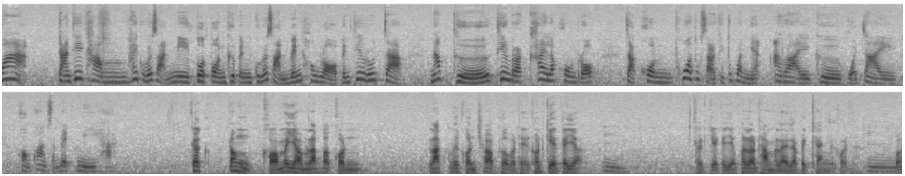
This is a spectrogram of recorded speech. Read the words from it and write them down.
ว่าการที่ทำให้คุณวสันต์มีตัวตนคือเป็นคุณวสันต์เว้นทองหล่อเป็นที่รู้จักนับถือที่รักใคร่และเคารพจากคนทั่วทุกสารทิศทุกวันเนี้ยอะไรคือหัวใจของความสำเร็จนี้คะก็ต้องขอไม่ยอมรับว่าคนรักหรือคนชอบทั่วประเทศ คนเกลียดก็เยอะ อืมคนเกลียดก็เยอะเพราะเราทำอะไรแล้วไปแข่งกับคนนะ อืม เพราะ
